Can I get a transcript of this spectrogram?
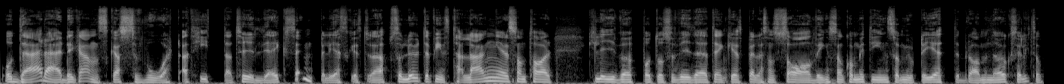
Och där är det ganska svårt att hitta tydliga exempel i Eskilstuna. Absolut, det finns talanger som tar kliv uppåt och så vidare. Jag tänker spelare som Saving som kommit in som gjort det jättebra, men det har också liksom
